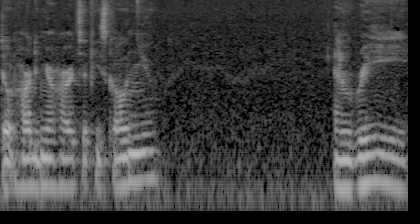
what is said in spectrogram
Don't harden your hearts if He's calling you. And re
